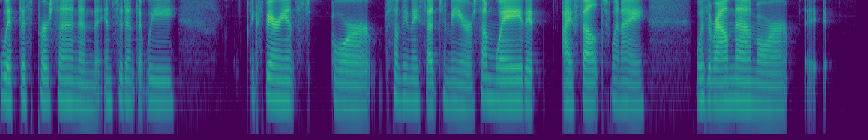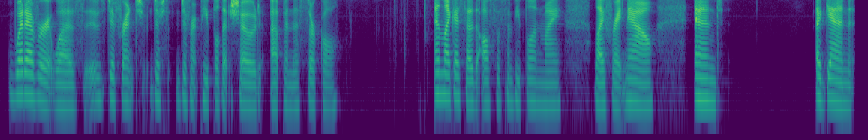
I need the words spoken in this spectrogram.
with this person and the incident that we experienced or something they said to me or some way that I felt when I was around them or eh, whatever it was. It was different different people that showed up in this circle. And like I said also some people in my life right now and again,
